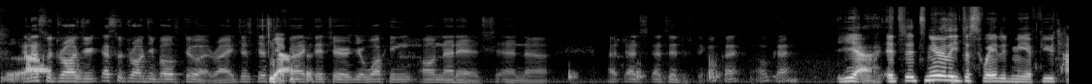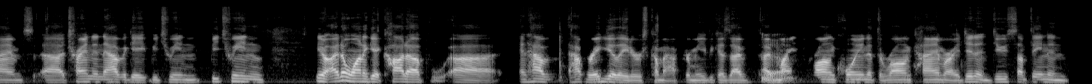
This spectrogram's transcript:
And that's what draws you. That's what draws you both to it, right? Just just yeah. the fact that you're you're walking on that edge, and uh, that's that's interesting. Okay, okay. Yeah, it's it's nearly dissuaded me a few times uh, trying to navigate between between, you know, I don't want to get caught up uh, and have have regulators come after me because I've yeah. I've mined the wrong coin at the wrong time or I didn't do something. And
